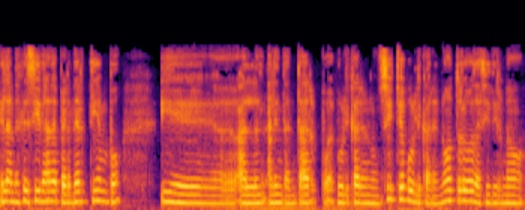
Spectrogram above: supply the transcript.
la necesidad de perder tiempo y eh, al, intentar pues, publicar en un sitio, publicar en otro, decidirnos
